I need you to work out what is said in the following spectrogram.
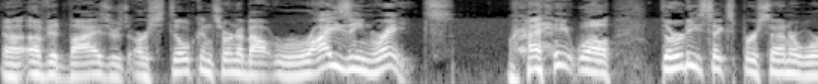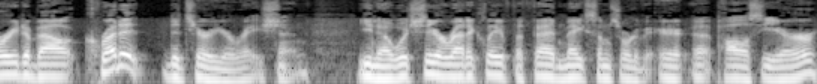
uh, of advisors are still concerned about rising rates, right? Well, 36% are worried about credit deterioration you know, which theoretically, if the Fed makes some sort of er- uh, policy error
